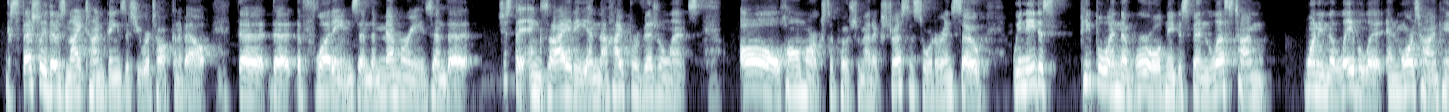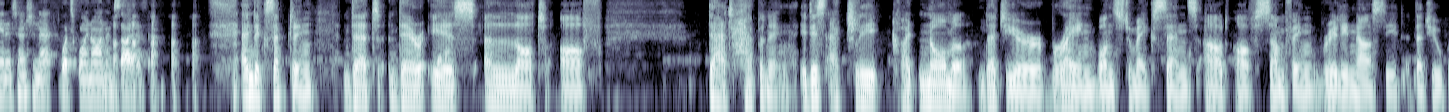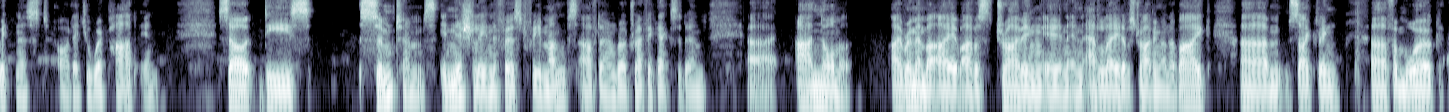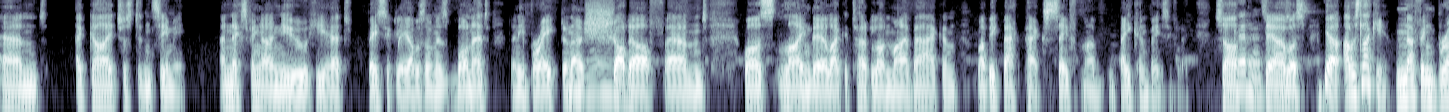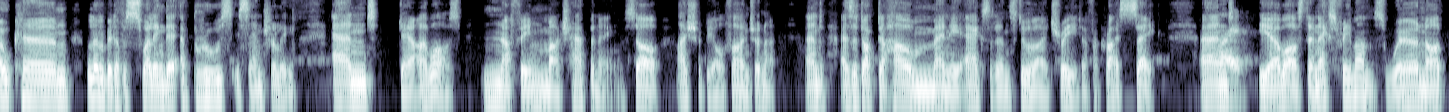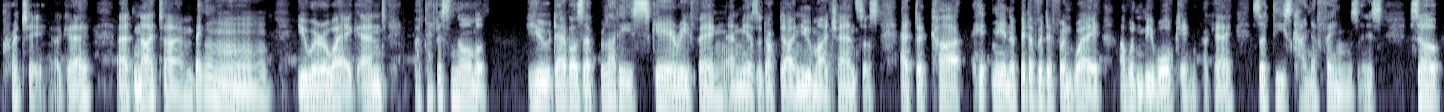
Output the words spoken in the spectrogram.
especially those nighttime things that you were talking about mm. the the the floodings and the memories and the just the anxiety and the hypervigilance all hallmarks of post-traumatic stress disorder and so we need to people in the world need to spend less time wanting to label it and more time paying attention at what's going on inside of them and accepting that there is a lot of that happening. It is actually quite normal that your brain wants to make sense out of something really nasty that you witnessed or that you were part in. So these symptoms initially in the first three months after a road traffic accident uh, are normal. I remember I, I was driving in, in Adelaide, I was driving on a bike, um, cycling uh, from work, and a guy just didn't see me. And next thing I knew, he had basically, I was on his bonnet and he braked and I mm-hmm. shot off and was lying there like a turtle on my back. And my big backpack saved my bacon, basically. So Goodness there I was. Yeah, I was lucky. Nothing broken, a little bit of a swelling there, a bruise essentially. And there I was. Nothing much happening. So I should be all fine, shouldn't I? And as a doctor, how many accidents do I treat, for Christ's sake? And right. here was the next three months were not pretty. Okay, at nighttime, bing, you were awake, and but that was normal. You that was a bloody scary thing, and me as a doctor, I knew my chances. Had the car hit me in a bit of a different way, I wouldn't be walking. Okay, so these kind of things is so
